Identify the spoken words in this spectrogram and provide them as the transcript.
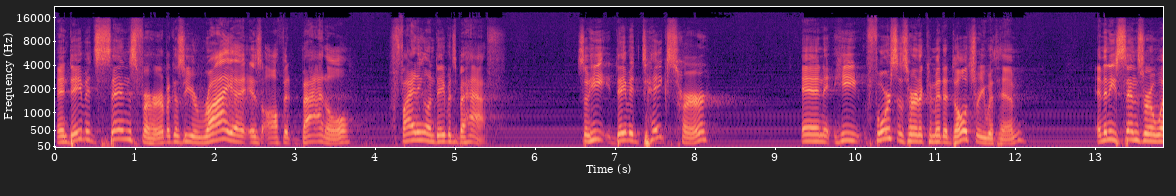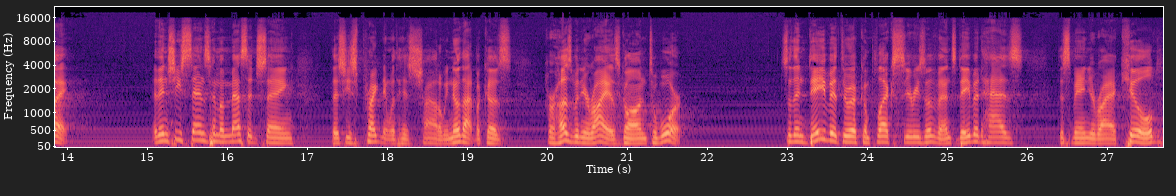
And David sends for her because Uriah is off at battle fighting on David's behalf. So he, David takes her and he forces her to commit adultery with him, and then he sends her away. And then she sends him a message saying that she's pregnant with his child. And we know that because her husband Uriah has gone to war. So then, David, through a complex series of events, David has this man Uriah killed,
